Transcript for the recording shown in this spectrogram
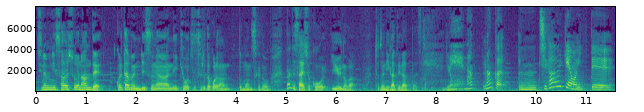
ちなみに最初はなんでこれ多分リスナーに共通するところだと思うんですけどなんで最初こう言うのがちょっと苦手だったですか？意見は、えー、ななんか、うん、違う意見を言って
